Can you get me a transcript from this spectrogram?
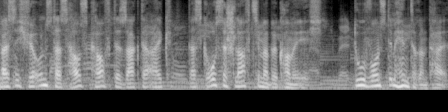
Als ich für uns das Haus kaufte, sagte Ike, das große Schlafzimmer bekomme ich. Du wohnst im hinteren Teil.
